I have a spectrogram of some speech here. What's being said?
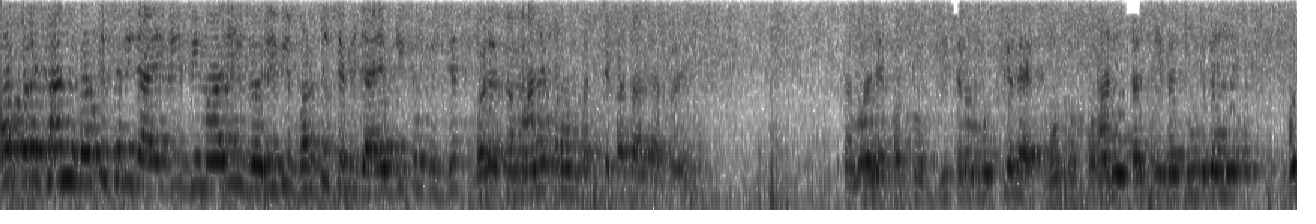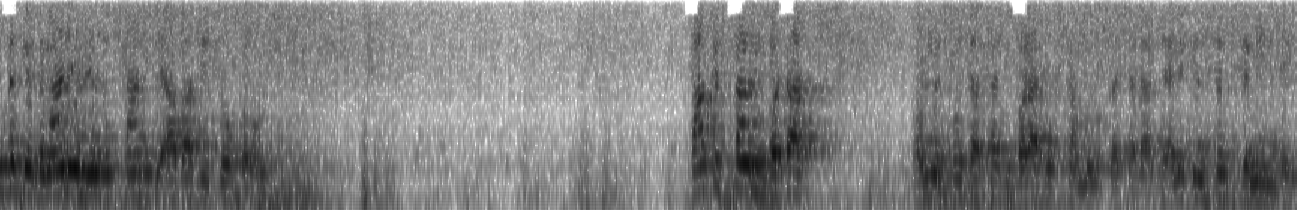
और परेशानी बढ़ती चली जाएगी, बीमारी, गरीबी बढ़ती चली जाएगी, क्योंकि जिस बड़े पैमाने पर हम बच्चे पैदा कर रहे हैं, पैमाने पर तो जितना मुश्किल है, वो तो पुरानी तरकीबें टूट गई है। बुद्ध के जमाने में हिंदुस्तान की आबादी दो करोड़ पाकिस्तान बटा, हमने सोचा था कि बड़ा हिस्सा मुल्क का चला गया, लेकिन सिर्फ़ ज़मीन गई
